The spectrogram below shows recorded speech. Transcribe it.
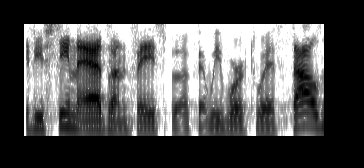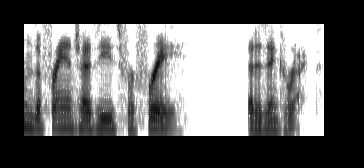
if you've seen the ads on Facebook that we've worked with thousands of franchisees for free, that is incorrect.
